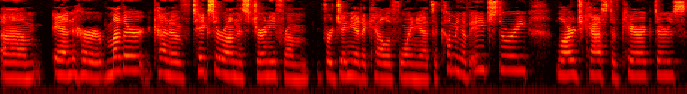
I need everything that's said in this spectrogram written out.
Um, and her mother kind of takes her on this journey from Virginia to California. It's a coming of age story, large cast of characters,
